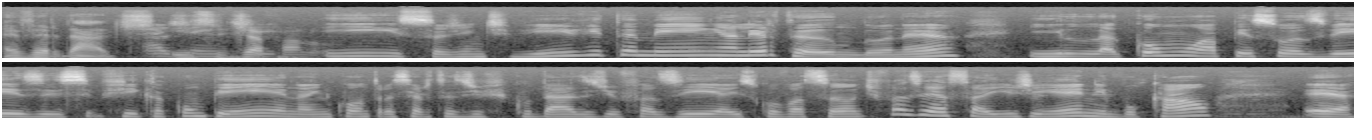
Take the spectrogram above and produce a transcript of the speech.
É verdade. A isso gente, já falou. Isso, a gente vive também alertando, né? E como a pessoa às vezes fica com pena, encontra certas dificuldades de fazer a escovação, de fazer essa higiene bucal, é,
